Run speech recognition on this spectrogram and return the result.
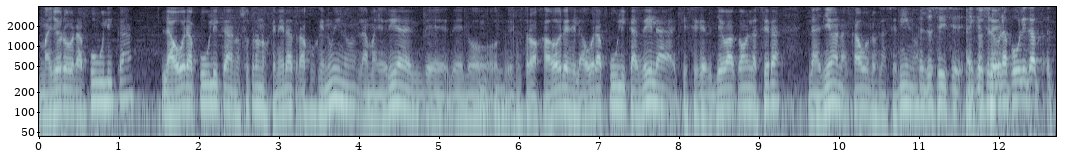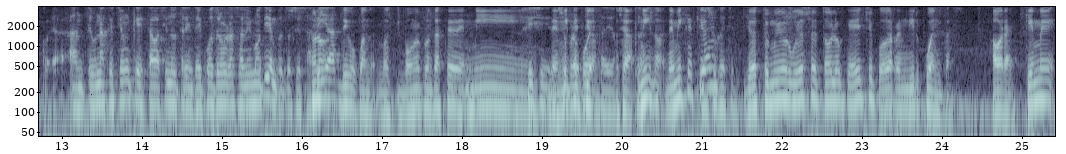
mayor obra pública, la obra pública a nosotros nos genera trabajo genuino, la mayoría de, los, de, los, trabajadores de la obra pública de la que se lleva a cabo en la acera la llevan a cabo los lacerinos. Entonces dice, hay que hacer obra pública eh, ante una gestión que estaba haciendo 34 horas al mismo tiempo, entonces había... digo, cuando vos me preguntaste de mi, sí, sí, de, mi gestión, o sea, de mi gestión, yo estoy muy orgulloso de todo lo que he hecho y poder rendir cuentas. Ahora, ¿qué me,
